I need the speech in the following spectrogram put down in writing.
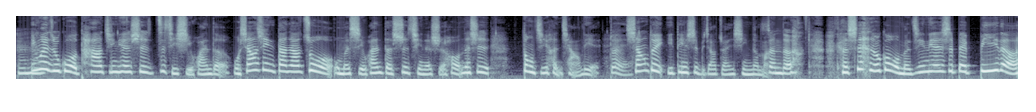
嗯，因为如果他今天是自己喜欢的，我相信大家做我们喜欢的事情的时候，那是。动机很强烈，对，相对一定是比较专心的嘛。真的。可是如果我们今天是被逼的，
